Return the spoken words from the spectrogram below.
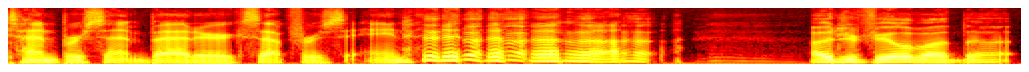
ten percent better except for Zane. How'd you feel about that?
